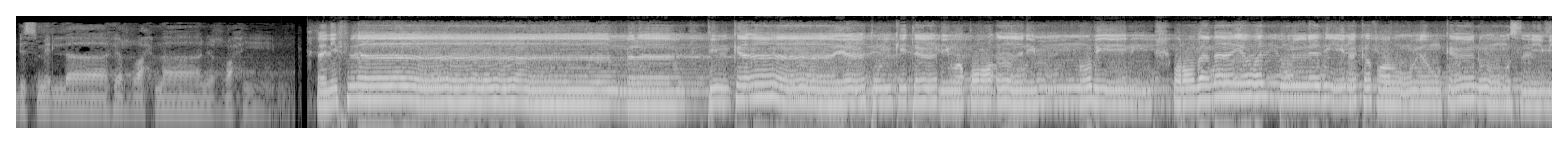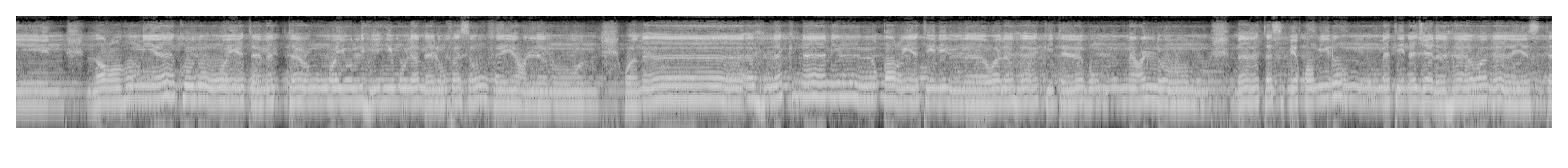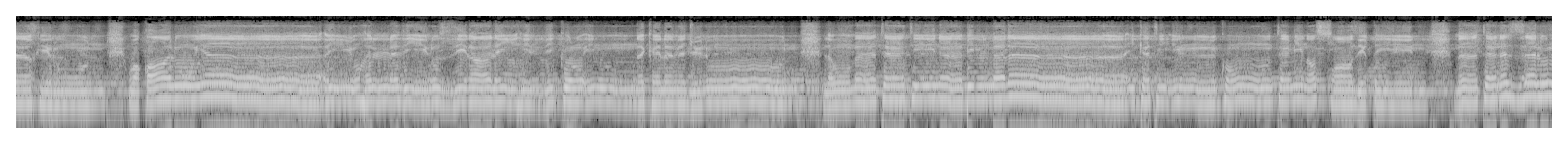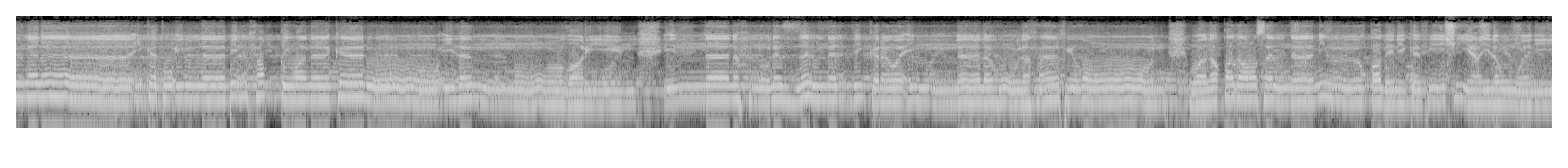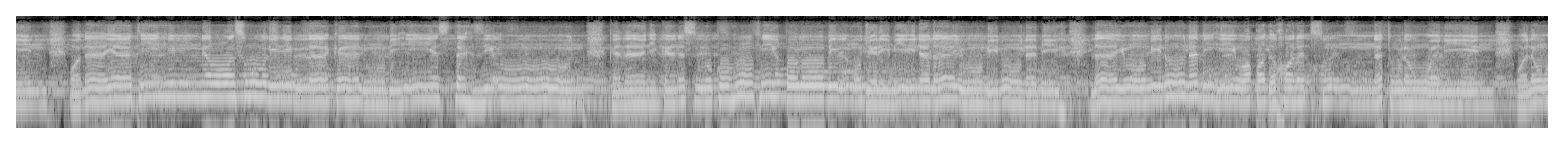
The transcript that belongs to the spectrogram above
بسم الله الرحمن الرحيم. ألف لام را تلك آيات الكتاب وقرآن مبين. ربما يود الذين كفروا لو كانوا مسلمين. ذرهم ياكلوا ويتمتعوا ويلههم الأمل فسوف يعلمون وما أهلكنا من قرية إلا ولها كتاب معلوم ما تسبق من أمة نجلها وما يستاخرون وقالوا يا أيها الذي نزل عليه الذكر إنك لمجنون. لو ما تأتينا بالملائكة إن كنت من الصادقين. ما تنزل الملائكة إلا بالحق وما كانوا إذا منظرين. إنا نحن نزلنا الذكر وإنا له لحافظون ولقد أرسلنا من قبلك في شيع الأولين وما ياتيهم من رسول إلا كانوا به يستهزئون كذلك نسلكه في قلوب المجرمين لا يؤمنون به لا يؤمنون به وقد خلت سنة الأولين ولو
